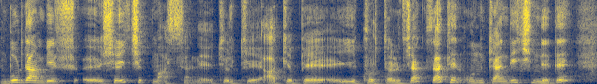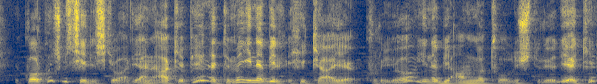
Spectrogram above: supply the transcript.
Buradan bir e, şey çıkmaz. Hani Türkiye AKP'yi kurtaracak. Zaten onun kendi içinde de korkunç bir çelişki var. Yani AKP yönetimi yine bir hikaye kuruyor. Yine bir anlatı oluşturuyor. Diyor ki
